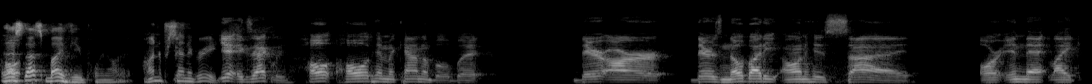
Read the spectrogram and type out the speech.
And that's that's my viewpoint on it. 100% agreed. Yeah, exactly. Hold hold him accountable, but there are there's nobody on his side or in that like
